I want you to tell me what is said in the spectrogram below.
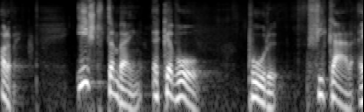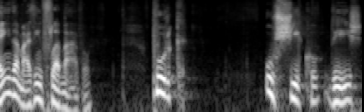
Ora bem, isto também acabou por ficar ainda mais inflamável, porque o Chico diz,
